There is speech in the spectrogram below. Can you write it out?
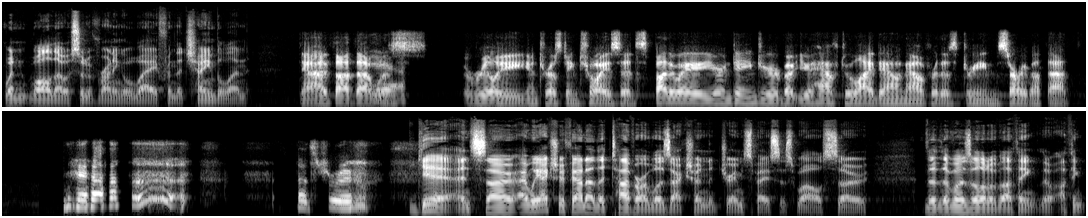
when while they were sort of running away from the Chamberlain. Yeah, I thought that Yeah. was a really interesting choice. It's by the way, you're in danger, but you have to lie down now for this dream. Sorry about that. Yeah, that's true. Yeah, and so and we actually found out that Tavra was actually in the dream space as well. So there, there was a lot of I think the- I think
